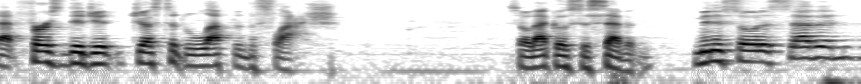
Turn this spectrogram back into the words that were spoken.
that first digit just to the left of the slash. So that goes to seven. Minnesota seven.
